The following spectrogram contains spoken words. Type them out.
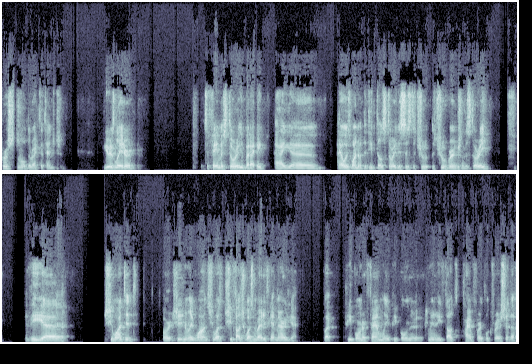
personal direct attention. Years later, it's a famous story, but I I uh, I always wonder about the detailed story. This is the true the true version of the story. The uh, she wanted, or she didn't really want. She was she felt she wasn't ready to get married yet, but people in her family, people in the community felt time for her to look for a shidduch.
